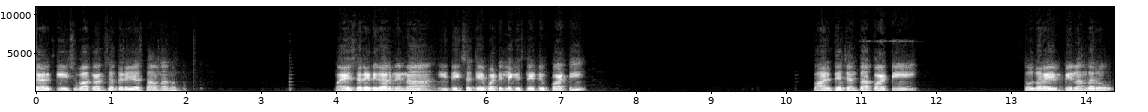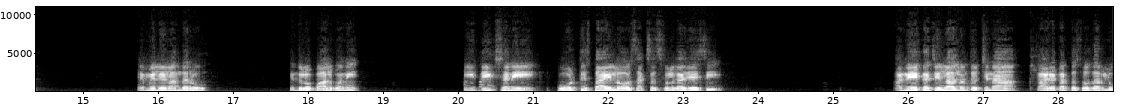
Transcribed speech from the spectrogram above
గారికి శుభాకాంక్షలు తెలియజేస్తా ఉన్నాను. మహేశ్వర్ రెడ్డి గారు నిన్న ఈ దీక్ష చేపట్టి legislative party Bharatiya Janata party సోదర ఎంపీలందరూ ఎమ్మెల్యేలందరూ ఇందులో పాల్గొని ఈ దీక్షని పూర్తి స్థాయిలో సక్సెస్ఫుల్గా చేసి అనేక జిల్లాల నుంచి వచ్చిన కార్యకర్త సోదరులు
